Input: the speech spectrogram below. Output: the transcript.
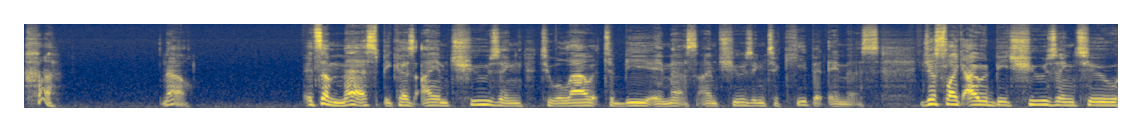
huh no it's a mess because I am choosing to allow it to be a mess. I'm choosing to keep it a mess. Just like I would be choosing to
